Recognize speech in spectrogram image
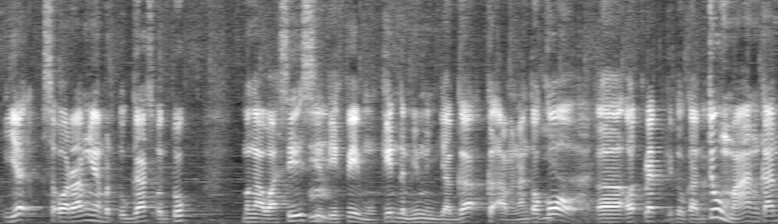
ia seorang yang bertugas untuk mengawasi CCTV mungkin demi menjaga keamanan toko, Iya. eh, outlet gitu kan. Cuman kan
